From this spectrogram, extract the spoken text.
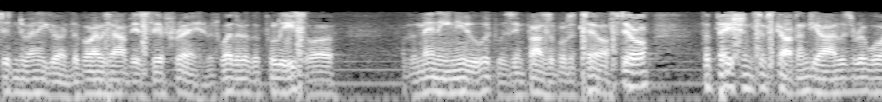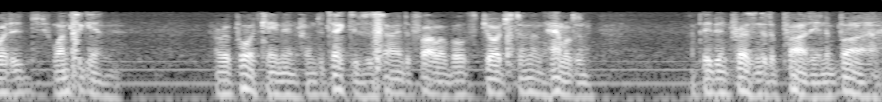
didn't do any good. The boy was obviously afraid. But whether of the police or of the men he knew, it was impossible to tell. Still, the patience of Scotland Yard was rewarded once again. A report came in from detectives assigned to follow both Georgeston and Hamilton that they'd been present at a party in a bar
